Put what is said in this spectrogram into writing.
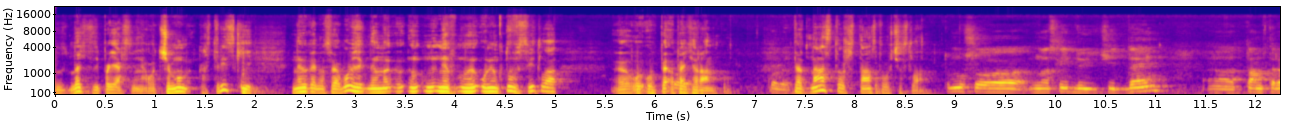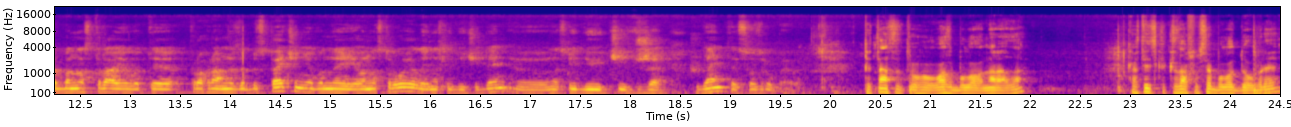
Тут бачите пояснення. От чому Кастрицький не виконав свій обов'язок, не, не, увімкнув світло е, о, о 5 ранку. 15-16 числа. Тому що на слідуючий день е, там треба настраювати програмне забезпечення. Вони його настроїли і на слідуючий день, е, на слідуючий вже день це все зробили. 15-го у вас була нарада. Кастицький сказав, що все було добре.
